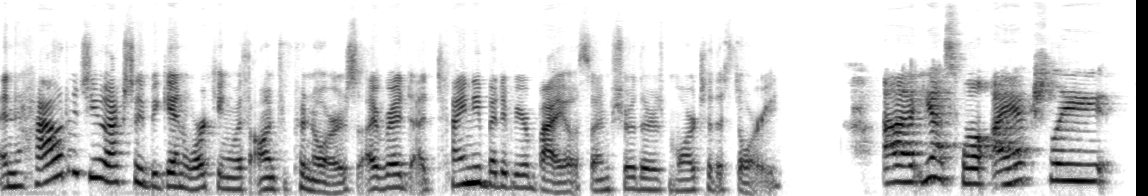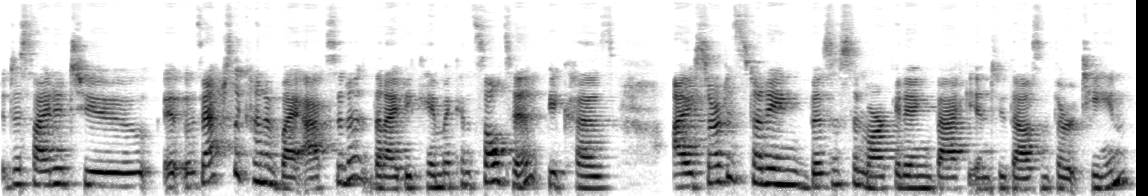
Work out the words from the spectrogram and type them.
and how did you actually begin working with entrepreneurs? I read a tiny bit of your bio, so I'm sure there's more to the story. Uh, yes, well, I actually decided to, it was actually kind of by accident that I became a consultant because I started studying business and marketing back in 2013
